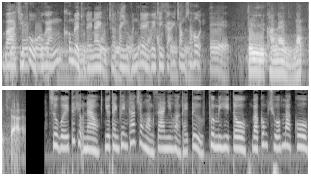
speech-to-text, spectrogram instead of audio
và chính phủ cố gắng không để chủ đề này trở thành vấn đề gây tranh cãi trong xã hội. Dù với tước hiệu nào, nhiều thành viên khác trong hoàng gia như hoàng thái tử Fumihito và công chúa Mako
